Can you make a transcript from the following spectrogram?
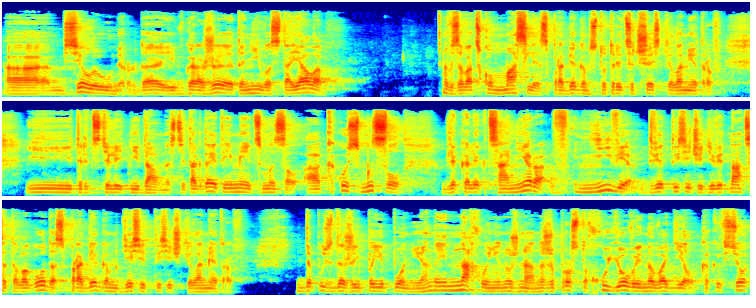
а, сел и умер, да, и в гараже эта Нива стояла в заводском масле с пробегом 136 километров и 30-летней давности, тогда это имеет смысл. А какой смысл для коллекционера в Ниве 2019 года с пробегом 10 тысяч километров? Да пусть даже и по Японии. Она и нахуй не нужна. Она же просто хуевый новодел, как и все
